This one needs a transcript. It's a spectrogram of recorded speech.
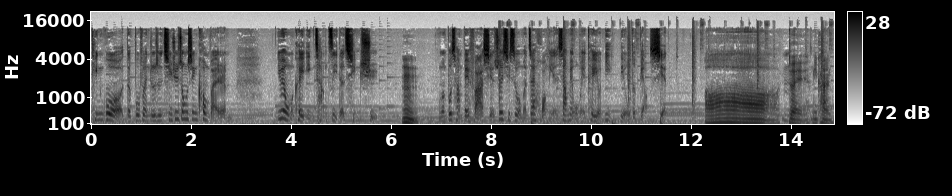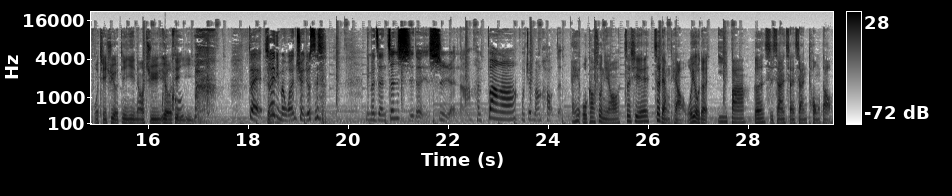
听过的部分，就是情绪中心空白的人，因为我们可以隐藏自己的情绪，嗯，我们不常被发现，所以其实我们在谎言上面，我们也可以有一流的表现。哦，对，你看我情绪有定义，然后 G 又有定义，对，所以你们完全就是 你们只能真实的示人啊，很棒啊，我觉得蛮好的。哎，我告诉你哦，这些这两条我有的一八跟十三三三通道，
